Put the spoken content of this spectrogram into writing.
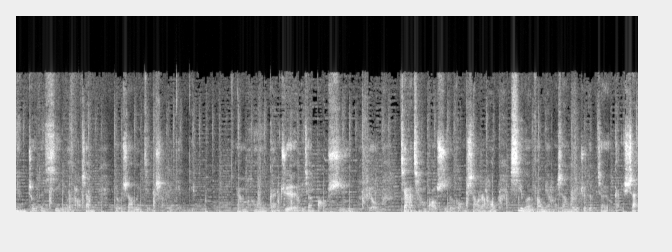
眼周的细纹好像有稍微减少一点点，然后感觉比较保湿，有加强保湿的功效。然后细纹方面好像会觉得比较有改善。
